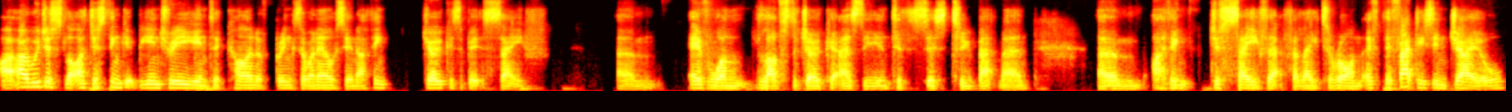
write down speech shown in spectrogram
I, I, would just like i just think it'd be intriguing to kind of bring someone else in. I think joker's a bit safe. Um, everyone loves the joker as the antithesis to batman. Um, i think just save that for later on. If the fact he's in jail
